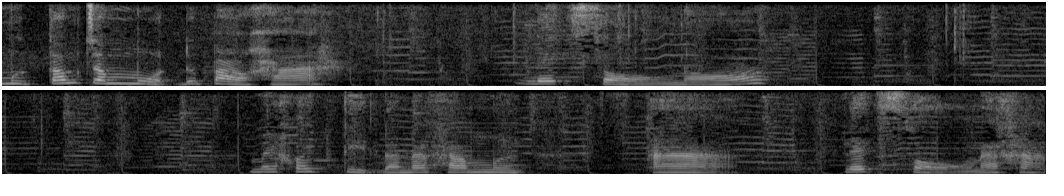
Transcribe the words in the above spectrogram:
หมึกต้อมจะหมดหรือเปล่าคะ เลข2เนาะ ไม่ค่อยติดแล้วนะคะหมึก อ่า เลข2นะคะ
